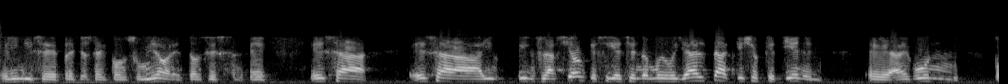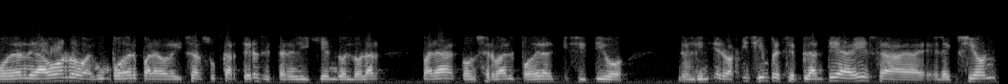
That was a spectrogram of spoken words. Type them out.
el índice de precios del consumidor. Entonces, esa, esa inflación que sigue siendo muy, muy alta, aquellos que tienen eh, algún poder de ahorro o algún poder para dolarizar sus carteras están eligiendo el dólar para conservar el poder adquisitivo del dinero. Aquí siempre se plantea esa elección,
